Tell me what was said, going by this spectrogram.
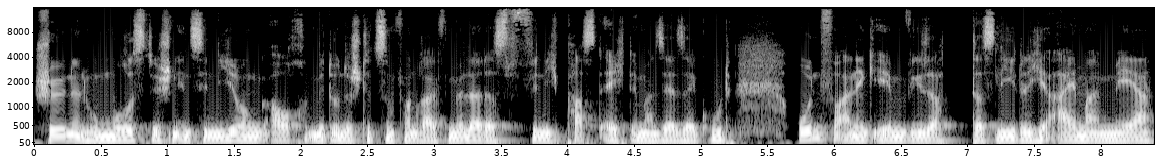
schönen humoristischen Inszenierung, auch mit Unterstützung von Ralf Möller. Das finde ich passt echt immer sehr, sehr gut. Und vor allen Dingen eben, wie gesagt, dass Lidl hier einmal mehr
